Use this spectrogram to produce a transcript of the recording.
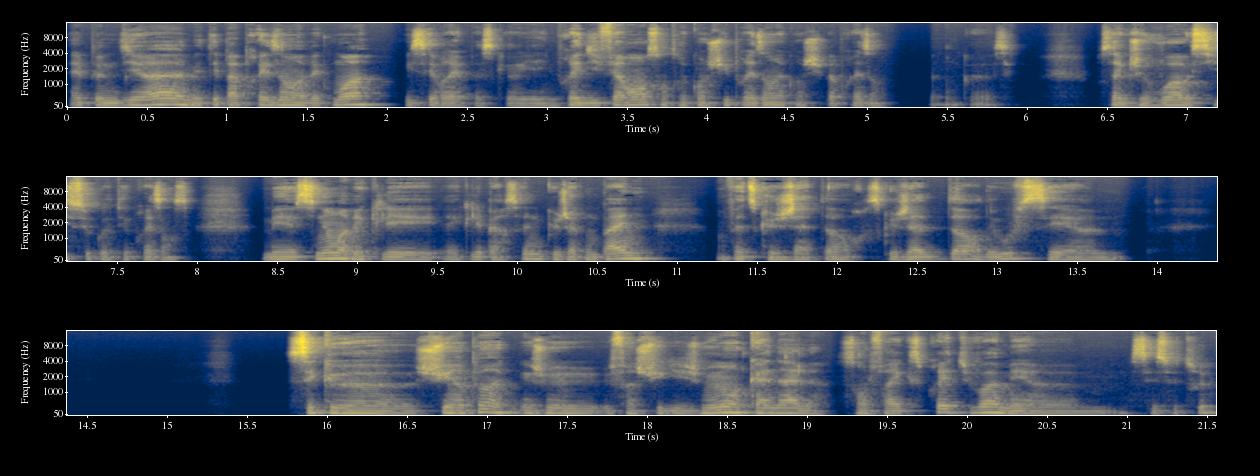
elle peut me dire ah mais t'es pas présent avec moi. Oui c'est vrai parce qu'il y a une vraie différence entre quand je suis présent et quand je suis pas présent. Donc c'est pour ça que je vois aussi ce côté présence. Mais sinon avec les avec les personnes que j'accompagne, en fait ce que j'adore, ce que j'adore de ouf, c'est c'est que euh, je suis un peu je enfin je suis je me mets en canal sans le faire exprès tu vois mais euh, c'est ce truc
